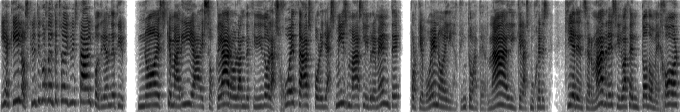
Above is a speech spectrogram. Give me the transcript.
Y aquí los críticos del techo de cristal podrían decir no es que María, eso claro, lo han decidido las juezas por ellas mismas, libremente, porque bueno, el instinto maternal y que las mujeres quieren ser madres y lo hacen todo mejor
